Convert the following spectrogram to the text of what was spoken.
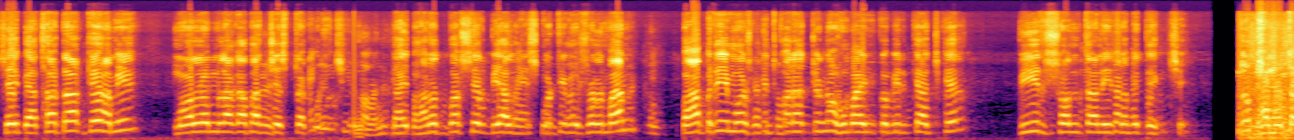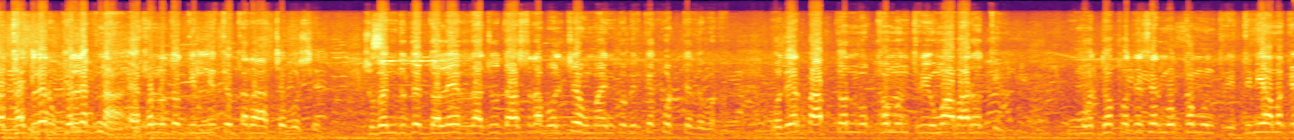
সেই ব্যথাটাকে আমি মলম লাগাবার চেষ্টা করেছি। তাই ভারতবর্ষের বিয়াল্লিশ কোটি মুসলমান বাবরি মসজিদ করার জন্য হুমায়ুন কবিরকে আজকে বীর সন্তান হিসাবে দেখছে। ক্ষমতা থাকলে রুখে লেখ না এখনও তো দিল্লিতে তারা আছে বসে। শুভেন্দুদের দলের রাজু দাসরা বলছে হুমায়ুন কবিরকে করতে দেব না। ওদের প্রাক্তন মুখ্যমন্ত্রী উমা ভারতী মধ্যপ্রদেশের মুখ্যমন্ত্রী তিনি আমাকে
